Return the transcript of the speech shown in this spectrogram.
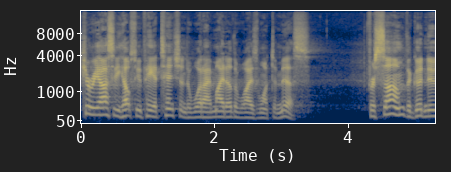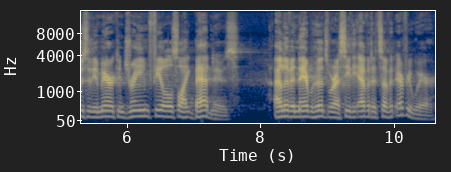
Curiosity helps me pay attention to what I might otherwise want to miss. For some, the good news of the American dream feels like bad news. I live in neighborhoods where I see the evidence of it everywhere.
